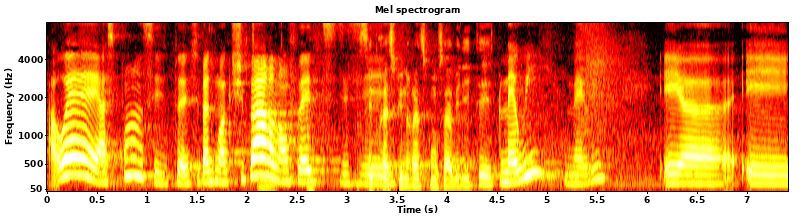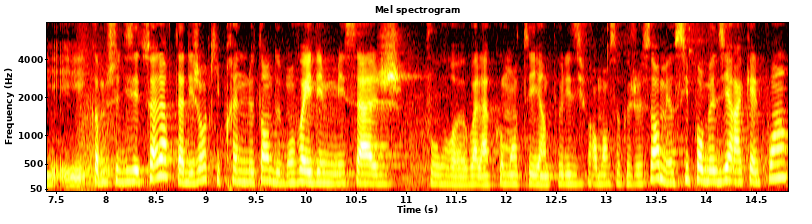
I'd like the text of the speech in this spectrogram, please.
ah ouais, à ce point, c'est pas de moi que tu parles en fait. C'est presque une responsabilité. Mais oui, mais oui. Euh, et, et, comme je te disais tout à l'heure, tu as des gens qui prennent le temps de m'envoyer des messages pour euh, voilà, commenter un peu les informations que je sors, mais aussi pour me dire à quel point,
